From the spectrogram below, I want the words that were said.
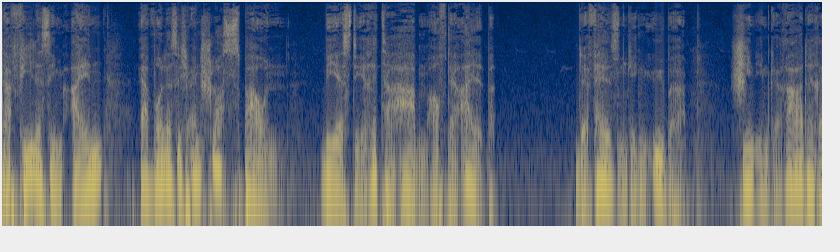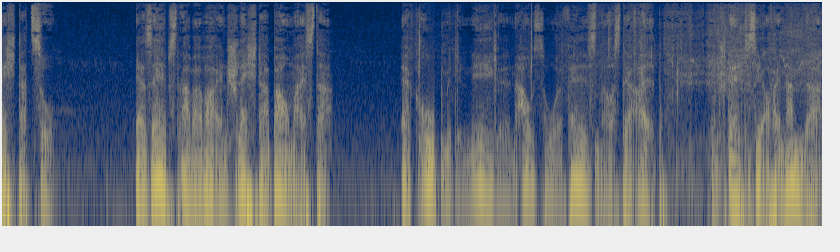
Da fiel es ihm ein, er wolle sich ein Schloss bauen, wie es die Ritter haben auf der Alb. Der Felsen gegenüber schien ihm gerade recht dazu. Er selbst aber war ein schlechter Baumeister. Er grub mit den Nägeln haushohe Felsen aus der Alp und stellte sie aufeinander,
